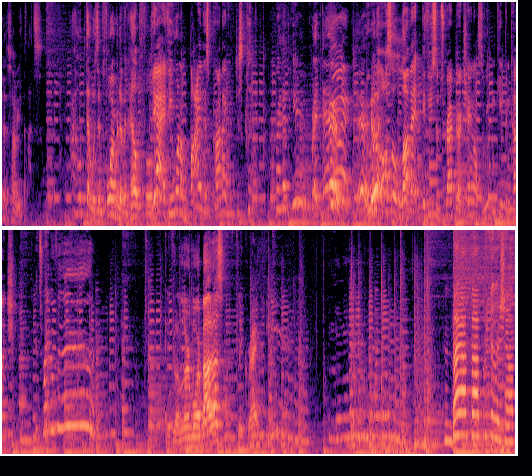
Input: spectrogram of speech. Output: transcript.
Let us have your thoughts. I hope that was informative and helpful. Yeah, if you want to buy this product, just click right up here. Right there. Do there. it. There, we do would it. also love it if you subscribe to our channel so we can keep in touch. It's right over there. And if you want to learn more about us, click right here. Ba-da-ba-ba, Fiddlershop.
